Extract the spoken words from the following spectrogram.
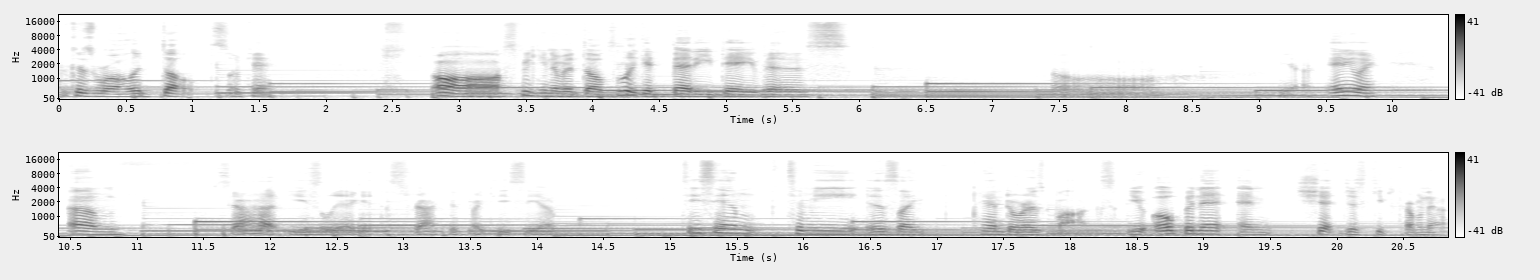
because we're all adults, okay? Oh, speaking of adults, look at Bette Davis. Um, see how easily I get distracted by TCM. TCM to me is like Pandora's box. You open it and shit just keeps coming out.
